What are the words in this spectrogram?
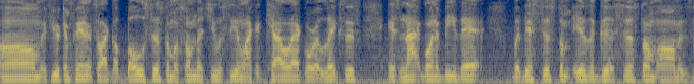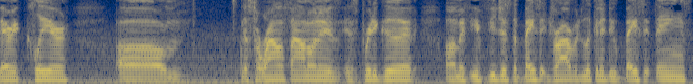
Um, if you're comparing it to like a Bose system or something that you would see in like a Cadillac or a Lexus, it's not going to be that. But this system is a good system. Um, it's very clear. Um, the surround sound on it is, is pretty good. Um, if, if you're just a basic driver looking to do basic things,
